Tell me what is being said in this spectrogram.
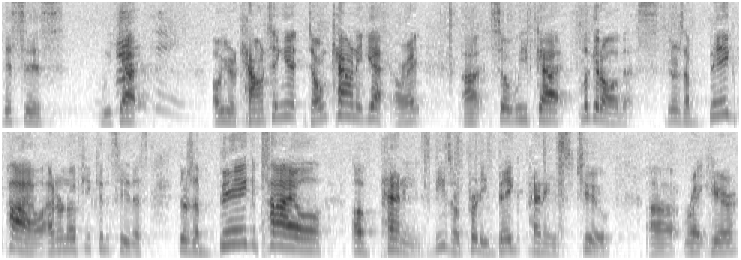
this is we've got. Counting. Oh, you're counting it? Don't count it yet. All right. Uh, so we've got. Look at all this. There's a big pile. I don't know if you can see this. There's a big pile of pennies. These are pretty big pennies too. Uh, right here.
